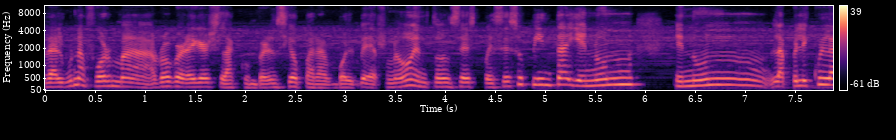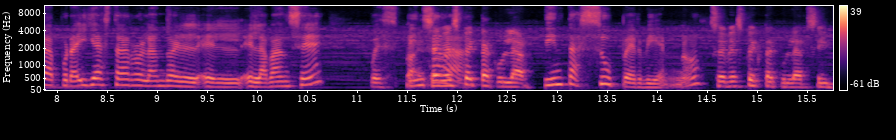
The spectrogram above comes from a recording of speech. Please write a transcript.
de alguna forma Robert Eggers la convenció para volver, ¿no? Entonces, pues eso pinta y en un en un, la película, por ahí ya está rolando el, avance, pues pinta, se ve espectacular. Pinta súper bien, ¿no? Se ve espectacular, sí.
